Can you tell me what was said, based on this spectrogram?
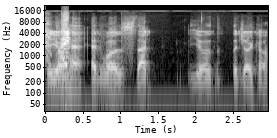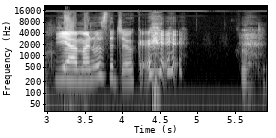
So your I- head was that you're the Joker. yeah, mine was the Joker. Okay.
